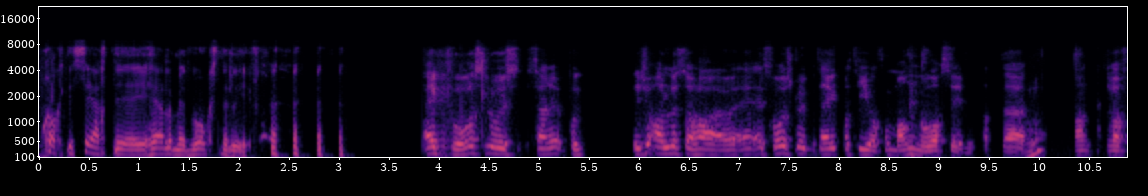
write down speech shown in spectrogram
praktisert det i hele mitt voksne liv. Jeg foreslo seriøst på det er ikke alle som har Jeg foreslo i mitt eget parti og for mange år siden at Mhm. han, det var,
